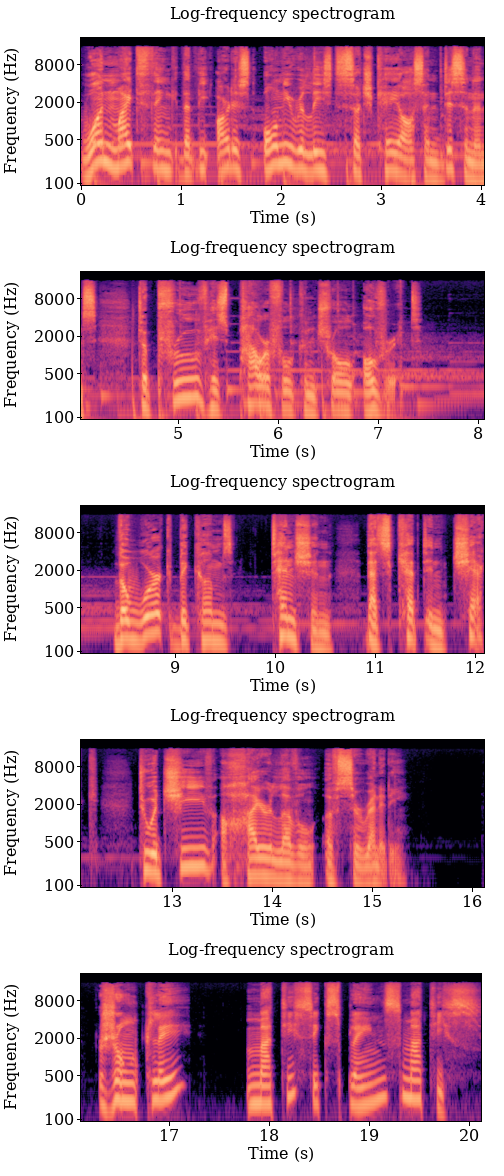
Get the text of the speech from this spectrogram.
One might think that the artist only released such chaos and dissonance to prove his powerful control over it. The work becomes tension that's kept in check to achieve a higher level of serenity. Jean Clay, Matisse Explains Matisse,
